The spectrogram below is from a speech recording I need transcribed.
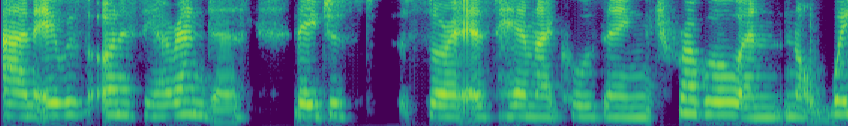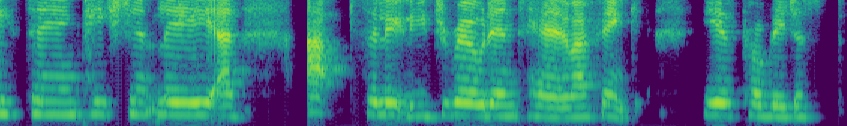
And it was honestly horrendous. They just saw it as him like causing trouble and not waiting patiently and absolutely drilled into him. I think he is probably just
